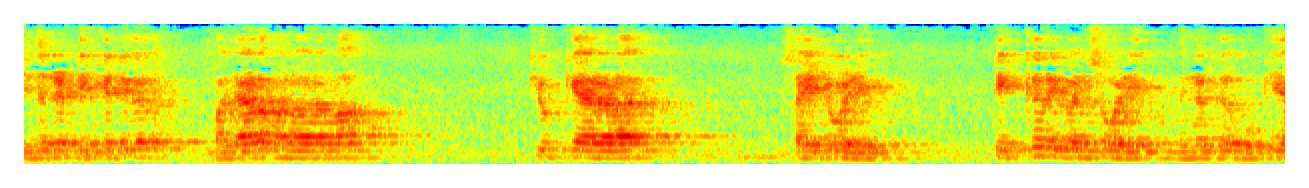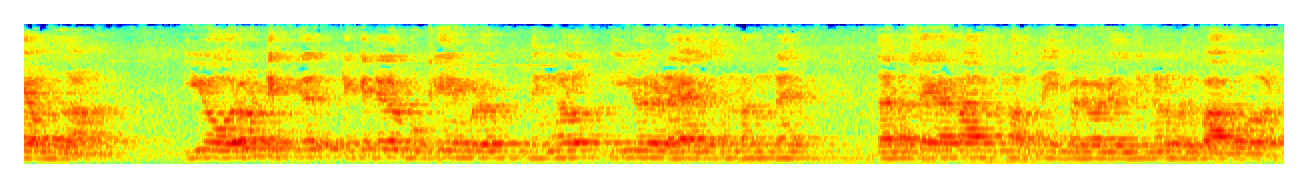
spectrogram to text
ഇതിന്റെ ടിക്കറ്റുകൾ മലയാള മനോരമ ക്യൂ കേരള സൈറ്റ് വഴി ടിക്കർ ഇവന്റ്സ് വഴി നിങ്ങൾക്ക് ബുക്ക് ചെയ്യാവുന്നതാണ്. ഈ ഓരോ ടിക്ക് ടിക്കറ്റുകൾ ബുക്ക് ചെയ്യുമ്പോഴും നിങ്ങളും ഈ ഒരു ഡയാലിസ് സെന്ററിന്റെ ധനശേഖരണാർത്ഥം നടത്തുന്ന ഈ പരിപാടിയിൽ നിങ്ങളും ഒരു ഭാഗമാണ്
